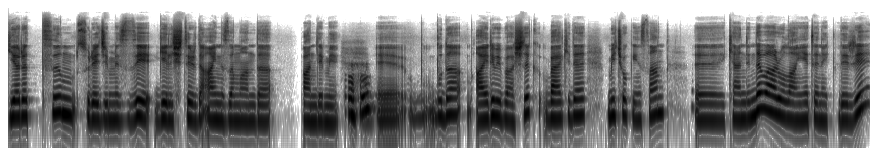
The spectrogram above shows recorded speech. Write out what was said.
yaratım sürecimizi geliştirdi aynı zamanda pandemi. Hı hı. Eee, bu da ayrı bir başlık. Belki de birçok insan, eee, kendinde var olan yetenekleri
